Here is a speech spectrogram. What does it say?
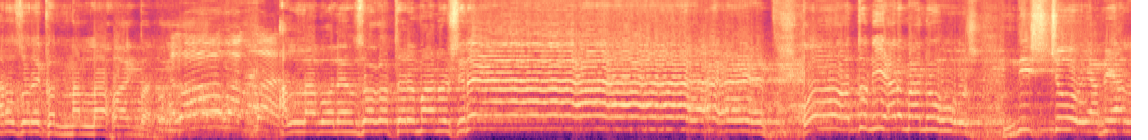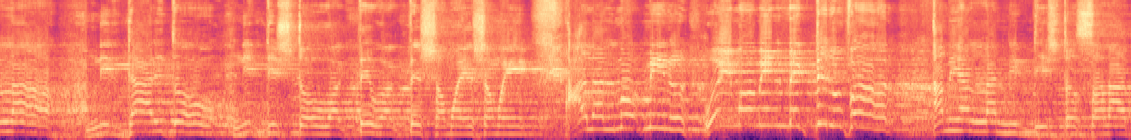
আরও জোরে কন্যা আল্লাহ একবার আল্লাহ বলেন জগতের মানুষ রে মানুষ নিশ্চয় আমি আল্লাহ নির্ধারিত, নির্দিষ্ট ওয়াক্তে ওয়াক্তে, সময়ে সময়ে আলাল মুমিন, ওই মুমিন ব্যক্তির উপর আমি আল্লাহ নির্দিষ্ট সালাত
